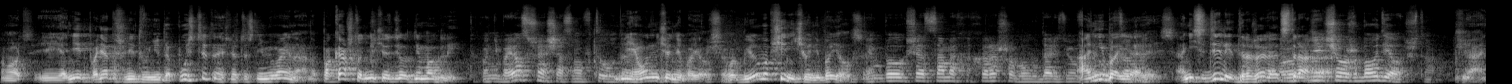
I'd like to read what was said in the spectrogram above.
Вот. И они, понятно, что они этого не допустят, и начнется с ними война. Но пока что ничего сделать не могли. Так он не боялся, что сейчас ему в тыл Не, ударит? он ничего не боялся. Вот Он вообще ничего не боялся. Им было сейчас самое хорошо было ударить ему Они боялись. Они сидели и дрожали от страха. Нечего уже было делать, что. Я-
